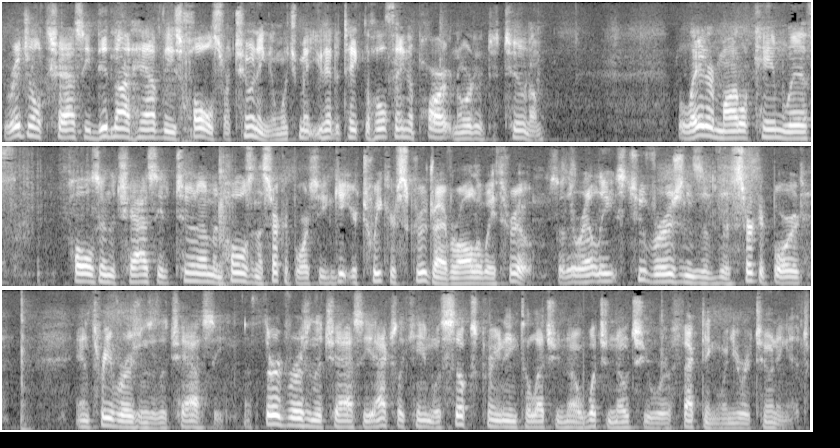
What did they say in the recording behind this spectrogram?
The original chassis did not have these holes for tuning them, which meant you had to take the whole thing apart in order to tune them. The later model came with holes in the chassis to tune them and holes in the circuit board so you can get your tweaker screwdriver all the way through. So there were at least two versions of the circuit board and three versions of the chassis. The third version of the chassis actually came with silk screening to let you know which notes you were affecting when you were tuning it.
